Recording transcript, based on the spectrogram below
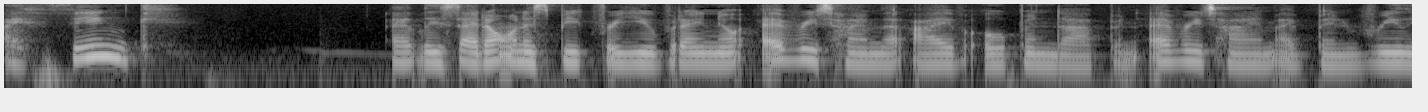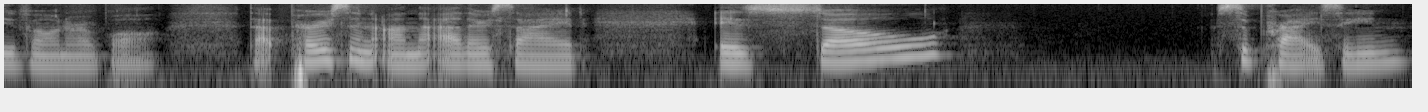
I think, at least I don't want to speak for you, but I know every time that I've opened up and every time I've been really vulnerable, that person on the other side is so surprising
